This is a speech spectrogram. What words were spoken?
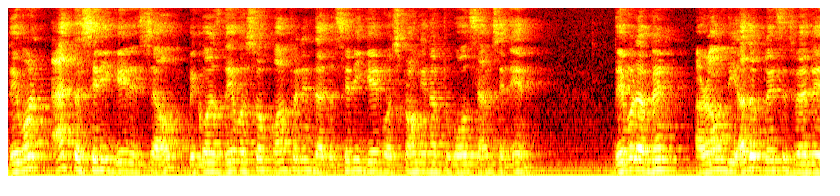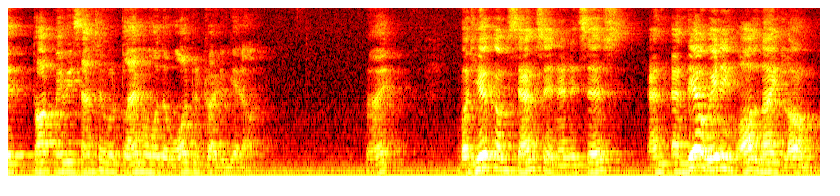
they weren't at the city gate itself because they were so confident that the city gate was strong enough to hold Samson in. They would have been around the other places where they thought maybe Samson would climb over the wall to try to get out. Right? But here comes Samson and it says, and, and they are waiting all night long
